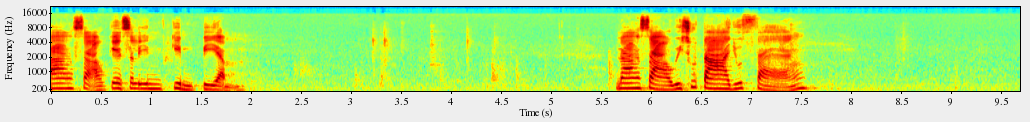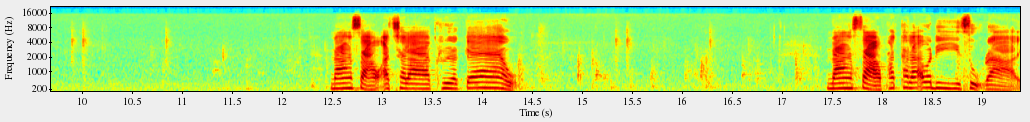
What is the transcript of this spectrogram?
นางสาวเกษลินกิ่มเปี่ยม นางสาววิชุตายุทธแสง นางสาวอัชราเครือแก้ว นางสาวพัทรวดีสุราย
